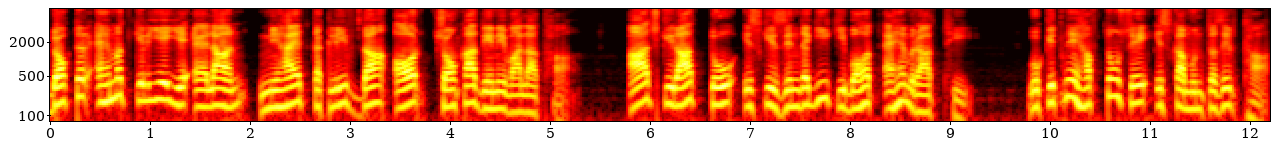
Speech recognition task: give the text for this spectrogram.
ڈاکٹر احمد کے لیے یہ اعلان نہایت تکلیف دہ اور چونکا دینے والا تھا۔ آج کی رات تو اس کی زندگی کی بہت اہم رات تھی۔ وہ کتنے ہفتوں سے اس کا منتظر تھا۔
